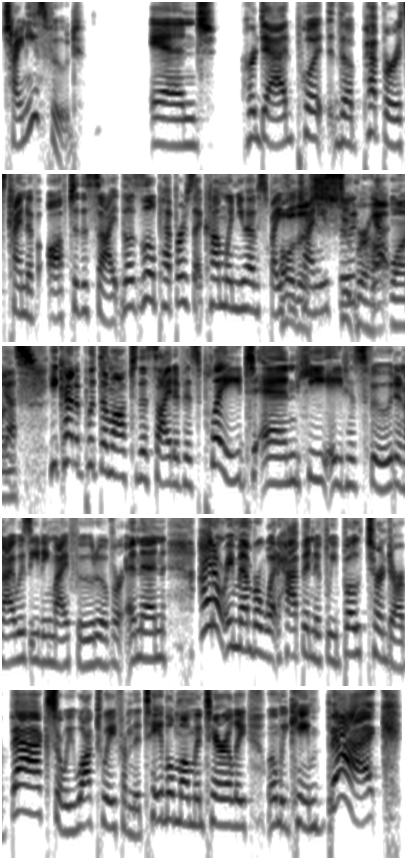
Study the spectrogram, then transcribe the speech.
Chinese food and her dad put the peppers kind of off to the side. Those little peppers that come when you have spicy Oh, Chinese food. super hot Yeah, yeah. ones. He kind of put them off to the side of his plate and he ate his food and I was eating my food over. And then I don't remember what happened if we both turned our backs or we walked away from the table momentarily. When we came back,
